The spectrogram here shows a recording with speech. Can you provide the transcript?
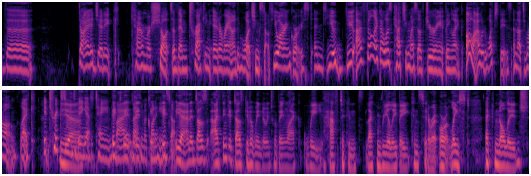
the diegetic camera shots of them tracking Ed around and watching stuff. You are engrossed, and you you. I felt like I was catching myself during it, being like, "Oh, I would watch this," and that's wrong. Like it tricks you into being entertained It- by it- Matthew it- McConaughey it- and stuff. Yeah, and it does. I think it does give a window into it being like we have to con- like really be considerate, or at least acknowledge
